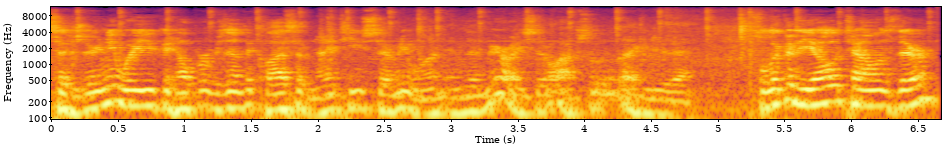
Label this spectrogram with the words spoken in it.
Said, "Is there any way you can help represent the class of 1971 in the mural?" I said, "Oh, absolutely, I can do that." So look at the yellow talons there.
